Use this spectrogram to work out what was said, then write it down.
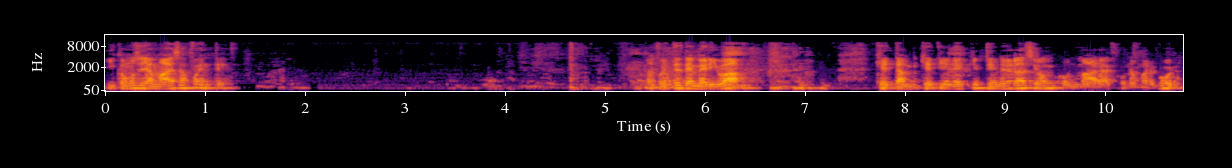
¿Y cómo se llamaba esa fuente? las fuentes de Meribá, que, que, tiene, que tiene relación con Mara, con amargura.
